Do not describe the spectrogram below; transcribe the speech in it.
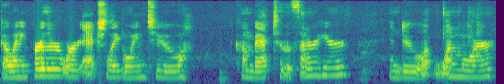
go any further, we're actually going to come back to the center here and do one more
